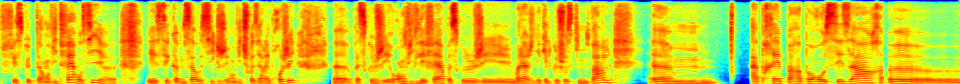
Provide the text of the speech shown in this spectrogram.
fais ce que tu as envie de faire aussi et c'est comme ça aussi que j'ai envie de choisir les projets parce que j'ai envie de les faire parce que j'ai voilà, il y a quelque chose qui me parle. Après, par rapport au César, euh,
